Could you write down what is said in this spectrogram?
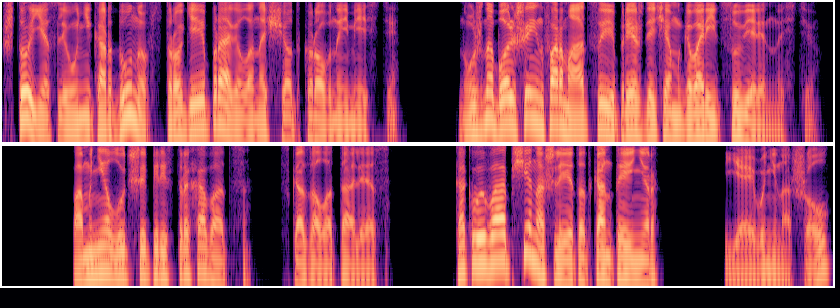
Что, если у Никордунов строгие правила насчет кровной мести? Нужно больше информации, прежде чем говорить с уверенностью. «По мне лучше перестраховаться», — сказала Талиас. «Как вы вообще нашли этот контейнер?» «Я его не нашел,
